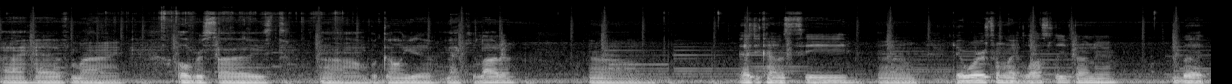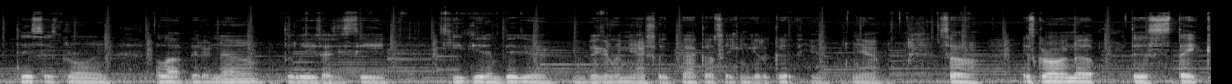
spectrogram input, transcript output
I have my oversized um, Begonia maculata. Um, as you kind of see, um, there were some like lost leaves down there, but this is growing a lot better now. The leaves, as you see, keep getting bigger and bigger. Let me actually back up so you can get a good view. Yeah. So it's growing up this stake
